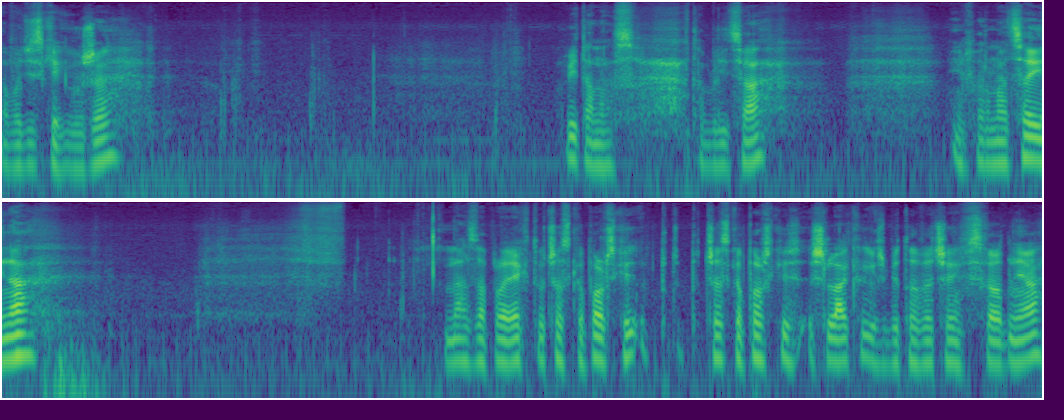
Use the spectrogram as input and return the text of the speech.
na Wodziskiej Górze. Wita nas tablica informacyjna. Nazwa projektu Czesko-Polski, Czesko-Polski Szlak Grzbietowy Część Wschodnia.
